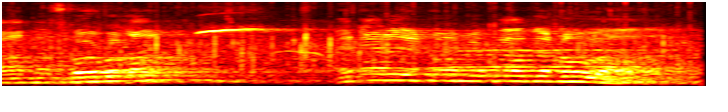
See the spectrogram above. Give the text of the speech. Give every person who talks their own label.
Speaker 1: Thomas Horvath and Eleanor Calganola.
